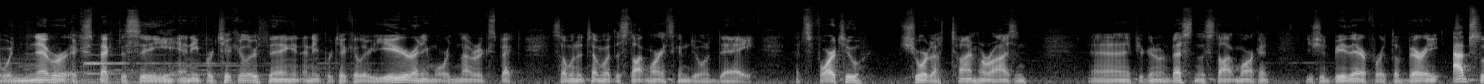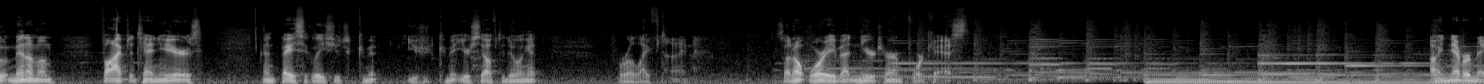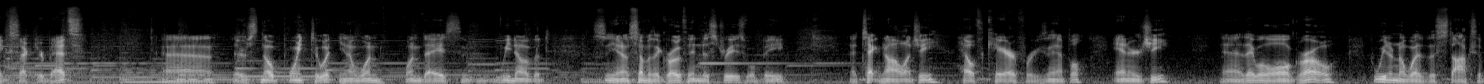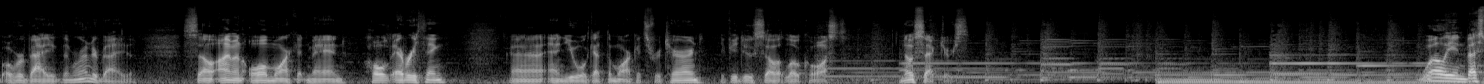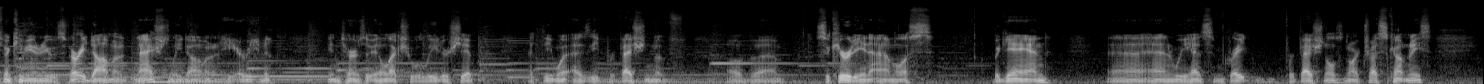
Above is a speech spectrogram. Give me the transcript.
would never expect to see any particular thing in any particular year any more than I would expect someone to tell me what the stock market's going to do in a day. That's far too short a time horizon. And if you're going to invest in the stock market, you should be there for at the very absolute minimum five to ten years. And basically, you should commit, you should commit yourself to doing it for a lifetime. So don't worry about near term forecasts. I never make sector bets. Uh, there's no point to it. You know, one one day we know that you know some of the growth industries will be uh, technology, healthcare, for example, energy. Uh, they will all grow. But we don't know whether the stocks have overvalued them or undervalued them. So I'm an all market man. Hold everything, uh, and you will get the market's return if you do so at low cost. No sectors. Well, the investment community was very dominant, nationally dominant here, you know, in terms of intellectual leadership the, as the profession of, of um, security and analysts began. Uh, and we had some great professionals in our trust companies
